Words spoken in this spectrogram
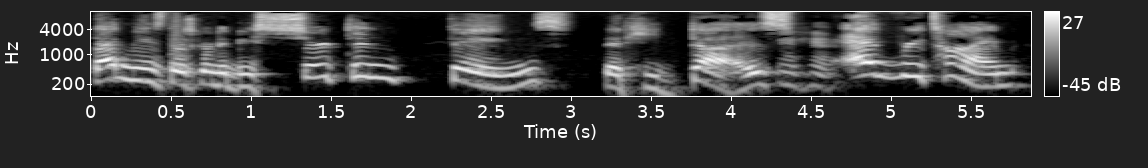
that means there's going to be certain things that he does mm-hmm. every time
